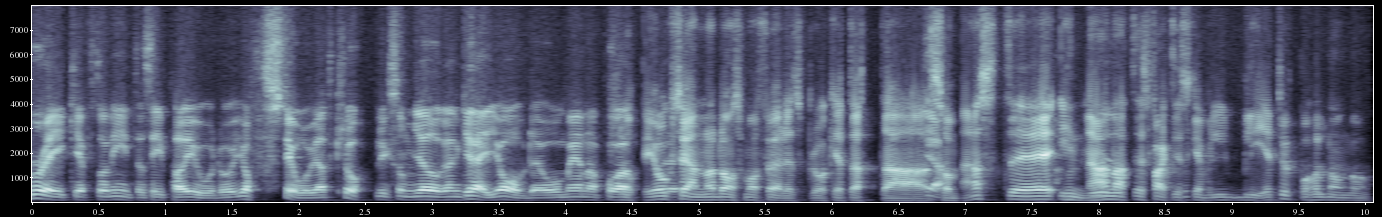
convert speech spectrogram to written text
break efter en intensiv period och jag förstår ju att Klopp liksom gör en grej av det och menar på Klopp att... Klopp är också en av de som har förespråkat detta ja. som mest innan att det faktiskt ska bli ett uppehåll någon gång.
